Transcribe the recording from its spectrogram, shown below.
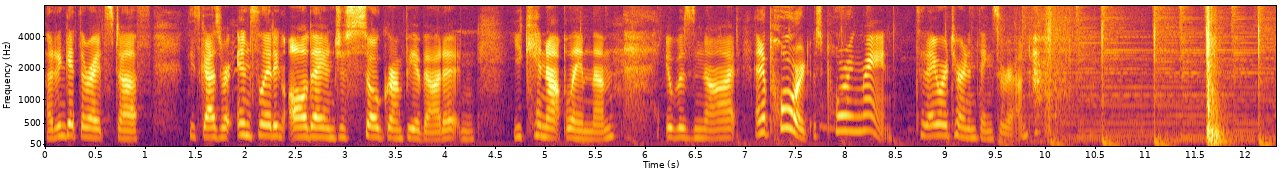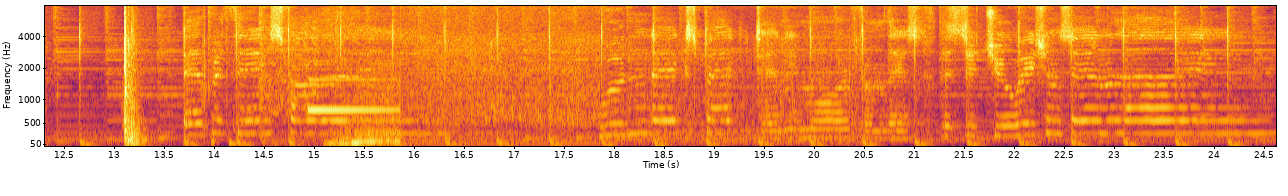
I didn't get the right stuff. These guys were insulating all day and just so grumpy about it, and you cannot blame them. It was not, and it poured. It was pouring rain. Today we're turning things around. Everything's fine. Wouldn't expect any more from this. The situation's in line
